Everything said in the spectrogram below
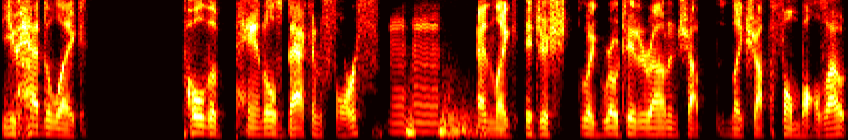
you had to like pull the handles back and forth? Mm-hmm. and like it just like rotated around and shot like shot the foam balls out?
